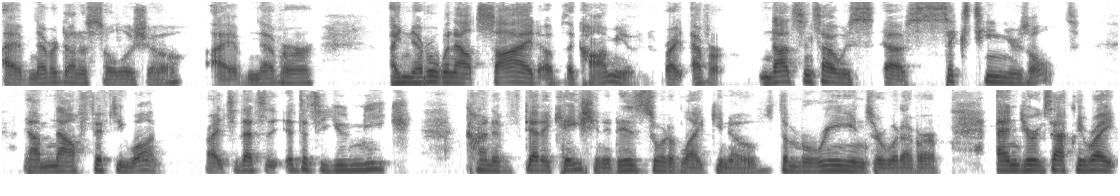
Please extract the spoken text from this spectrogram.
I have never done a solo show. I have never I never went outside of the commune, right? Ever. Not since I was uh, 16 years old. I'm now 51, right? So that's a, that's a unique kind of dedication. It is sort of like, you know, the Marines or whatever. And you're exactly right.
